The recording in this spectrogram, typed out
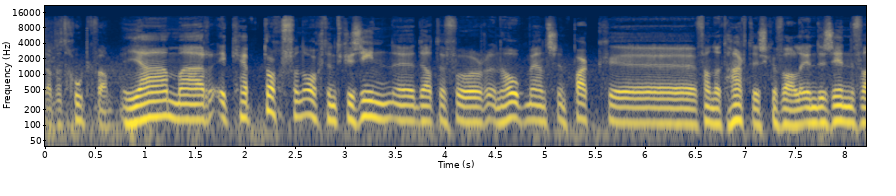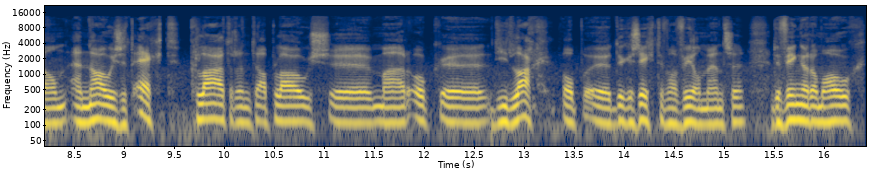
dat het goed kwam. Ja, maar ik heb toch vanochtend gezien uh, dat er voor een hoop mensen een pak uh, van het hart is gevallen. In de zin van, en nou is het echt. Klaterend applaus, uh, maar ook die lach op de gezichten van veel mensen. De vinger omhoog,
